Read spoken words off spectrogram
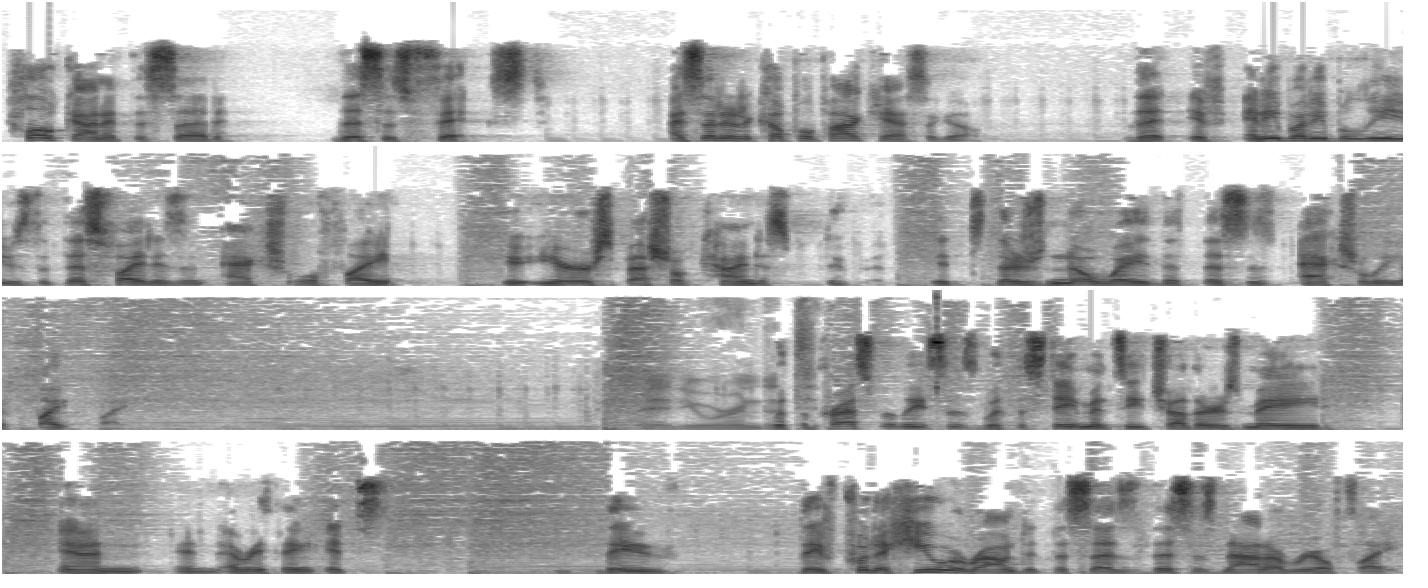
cloak on it that said this is fixed. I said it a couple of podcasts ago that if anybody believes that this fight is an actual fight, you- you're special kind of stupid. It's there's no way that this is actually a fight fight Man, you were into with the press releases, with the statements each other's made, and and everything. It's they've they've put a hue around it that says this is not a real fight.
